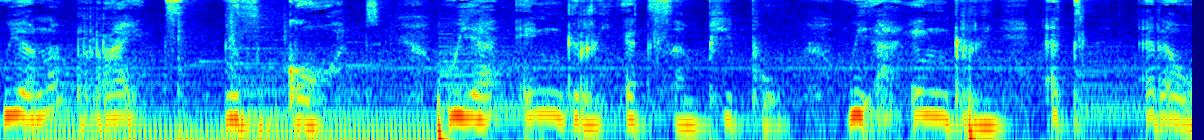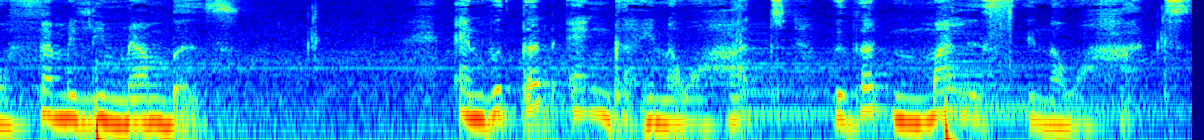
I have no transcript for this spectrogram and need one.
We are not right with God. We are angry at some people. We are angry at, at our family members. And with that anger in our heart, with that malice in our heart,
